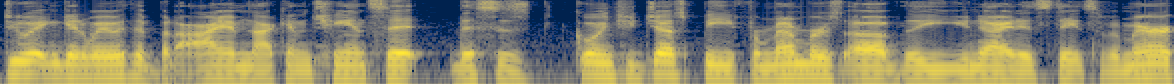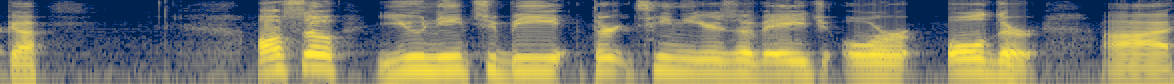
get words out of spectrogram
do it and get away with it, but I am not going to chance it. This is going to just be for members of the United States of America. Also, you need to be 13 years of age or older. Uh,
